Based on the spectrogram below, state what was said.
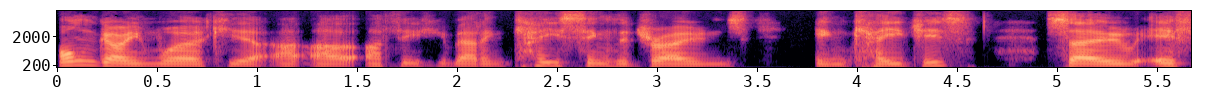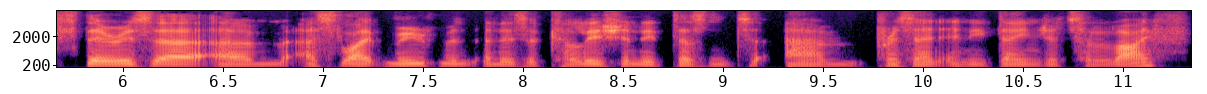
ongoing work here are, are, are thinking about encasing the drones in cages. So if there is a, um, a slight movement and there's a collision, it doesn't um, present any danger to life.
